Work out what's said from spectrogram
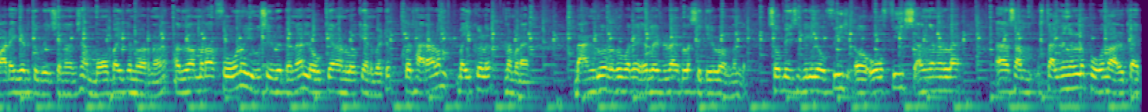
വാടക എടുത്ത് ഉപയോഗിച്ചതെന്ന് വെച്ചാൽ മോബൈക്ക് എന്ന് പറഞ്ഞാൽ അത് നമ്മുടെ ഫോൺ യൂസ് ചെയ്തിട്ട് തന്നെ ലോക്ക് ചെയ്യാൻ അൺലോക്ക് ചെയ്യാൻ പറ്റും. ഇപ്പോൾ ധാരാളം ബൈക്കുകൾ നമ്മുടെ ബാംഗ്ലൂർ അതുപോലെ റിലേറ്റഡ് ആയിട്ടുള്ള സിറ്റികൾ വന്നിട്ടുണ്ട്. സോ ബേസിക്കലി ഓഫീസ് ഓഫീസ് അങ്ങനെയുള്ള സ്ഥലങ്ങളിൽ പോകുന്ന ആൾക്കാർ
